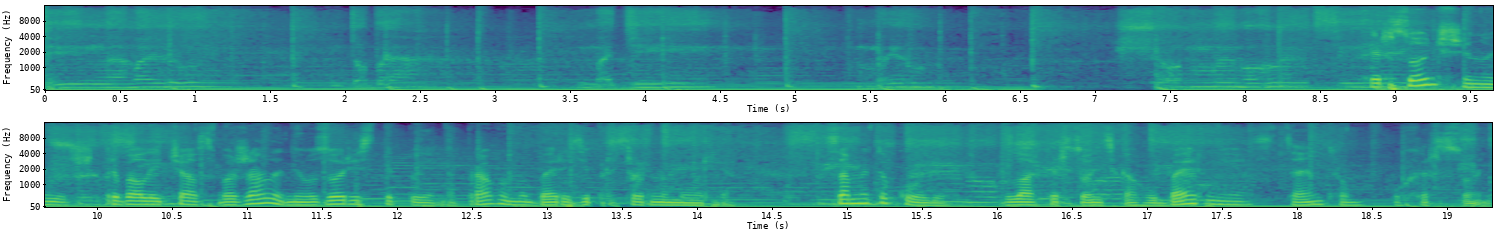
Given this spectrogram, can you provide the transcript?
Ти намалюй добра, надії, миру, щоб ми могли ці Херсонщиною ж тривалий час вважали неозорі степи на правому березі Причорномор'я. Саме такою була Херсонська губернія з центром у Херсоні.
